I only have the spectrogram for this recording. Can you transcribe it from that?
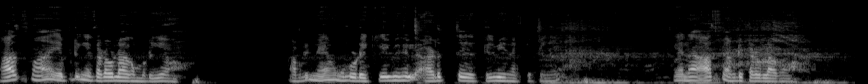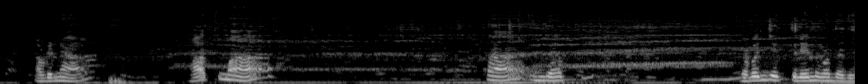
ஆத்மா எப்படிங்க கடவுளாக முடியும்? அப்படின்னு உங்களுடைய கேள்விகள் அடுத்த கேள்வி என்ன கேட்பீங்க ஏன்னா ஆத்மா எப்படி கடவுளாகும்? அப்படின்னா ஆத்மா தான் இந்த பிரபஞ்சத்திலேருந்து வந்தது.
